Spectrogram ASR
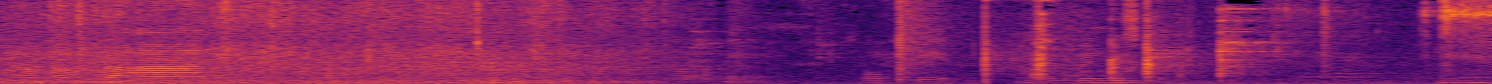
nggak makan kopi celupin biskuit hmm.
